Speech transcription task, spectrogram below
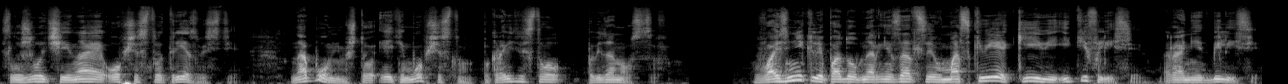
служило чайное общество трезвости. Напомним, что этим обществом покровительствовал Победоносцев. Возникли подобные организации в Москве, Киеве и Тифлисе, ранее Тбилиси,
